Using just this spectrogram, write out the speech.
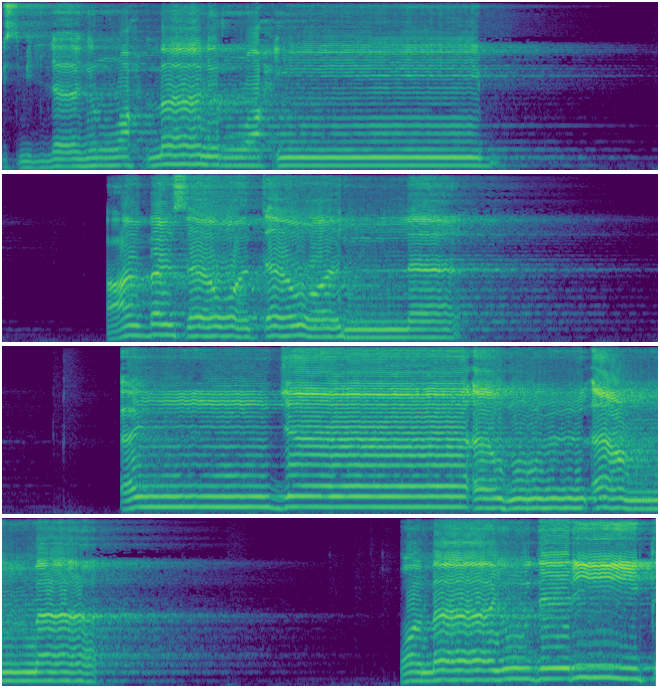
بسم الله الرحمن الرحيم عبس وتولى أن جاءه الأعمى وما يدريك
